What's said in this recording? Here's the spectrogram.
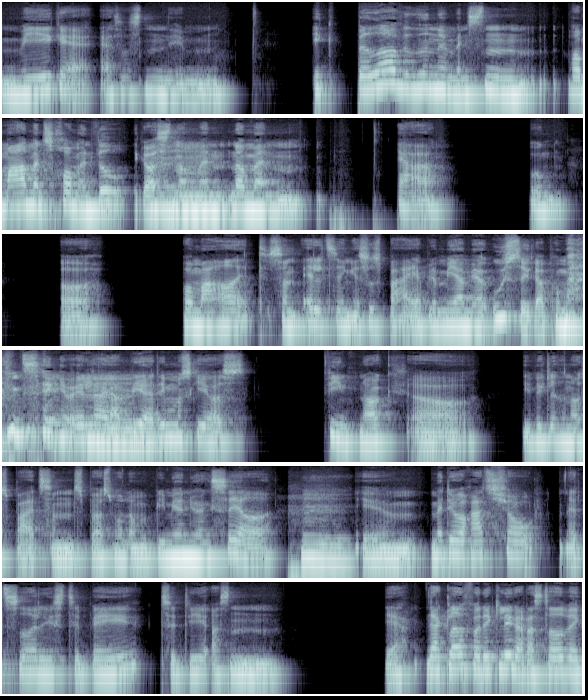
mega, altså sådan, øhm, ikke bedre vidende, men sådan, hvor meget man tror, man ved, ikke også, mm. når, man, når man er ung, og hvor meget at sådan alting, jeg synes bare, at jeg bliver mere og mere usikker på mange ting, jo ældre mm. jeg bliver, det er måske også fint nok, og i virkeligheden også bare et sådan spørgsmål om at blive mere nuanceret. Mm. Øhm, men det var ret sjovt at sidde og læse tilbage til det, og sådan, ja, jeg er glad for, at det ikke ligger der stadigvæk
